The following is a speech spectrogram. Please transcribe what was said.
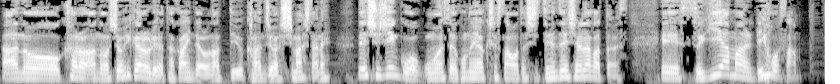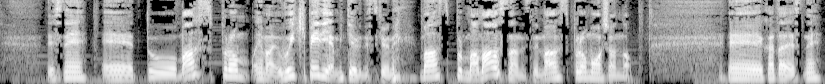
あの、カロ、あの、消費カロリーが高いんだろうなっていう感じはしましたね。で、主人公はごめんなさい、この役者さん私全然知らなかったんです。えー、杉山里穂さん。ですね。えー、っと、マウスプロ、今、ウィキペディア見てるんですけどね。マウスプロ、まあ、マウスなんですね。マウスプロモーションの、えー、方ですね。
